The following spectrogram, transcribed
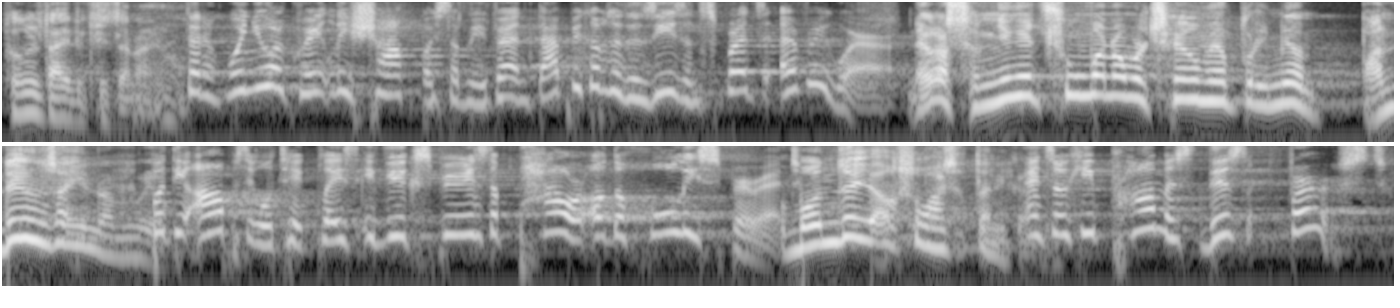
병을 다 일으키잖아요. That when you are greatly shocked by some event, that becomes a disease and spreads everywhere. 내가 성령의 충만함을 체험해 버리면 반대 현상이 나는 거예요. But the opposite will take place if you experience the power of the Holy Spirit. 먼저 약속하셨다니까. And so he promised this first.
